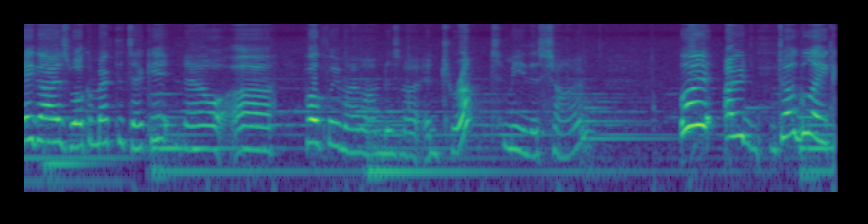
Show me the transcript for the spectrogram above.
Hey guys, welcome back to Tekkit. Now, uh, hopefully my mom does not interrupt me this time. But I dug like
